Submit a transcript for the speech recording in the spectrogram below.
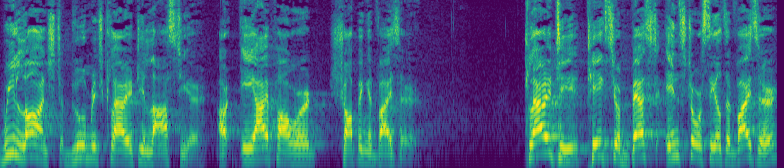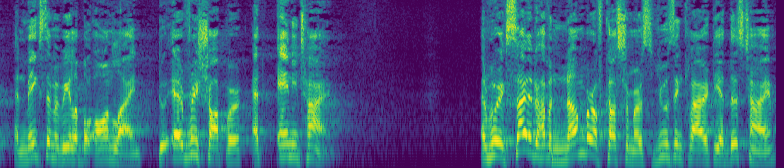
We launched Bloomreach Clarity last year, our AI-powered shopping advisor. Clarity takes your best in-store sales advisor and makes them available online to every shopper at any time. And we're excited to have a number of customers using Clarity at this time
